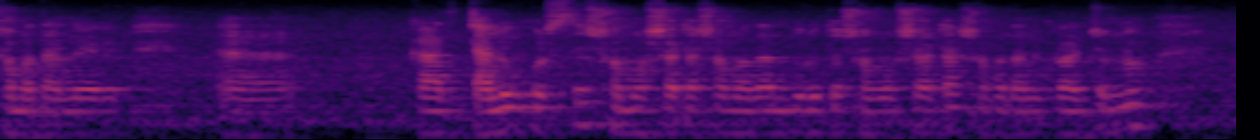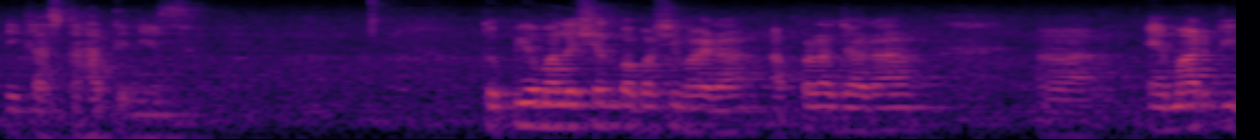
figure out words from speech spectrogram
সমাধানের কাজ চালু করছে। সমস্যাটা সমাধান, দ্রুত সমস্যাটা সমাধান করার জন্য এই কাজটা হাতে নিয়েছে। তো প্রিয় মালয়েশিয়ান প্রবাসী ভাইরা, আপনারা যারা এমআরপি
